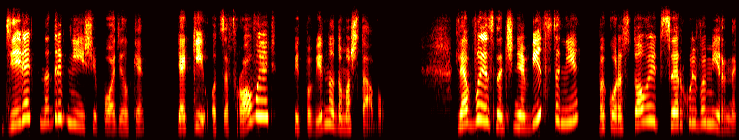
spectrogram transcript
ділять на дрібніші поділки, які оцифровують відповідно до масштабу. Для визначення відстані використовують циркуль-вимірник,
